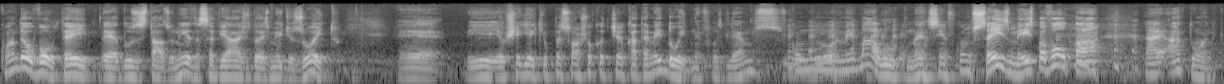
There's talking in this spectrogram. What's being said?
Quando eu voltei é, dos Estados Unidos, nessa viagem de 2018, é, e eu cheguei aqui, o pessoal achou que eu tinha ficado até meio doido, né? Falou, Guilherme ficou meio maluco, né? Assim, ficou uns seis meses para voltar à, à tônica.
